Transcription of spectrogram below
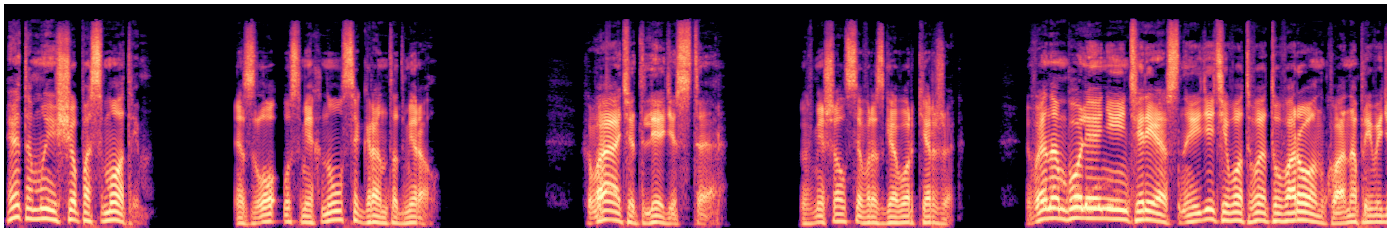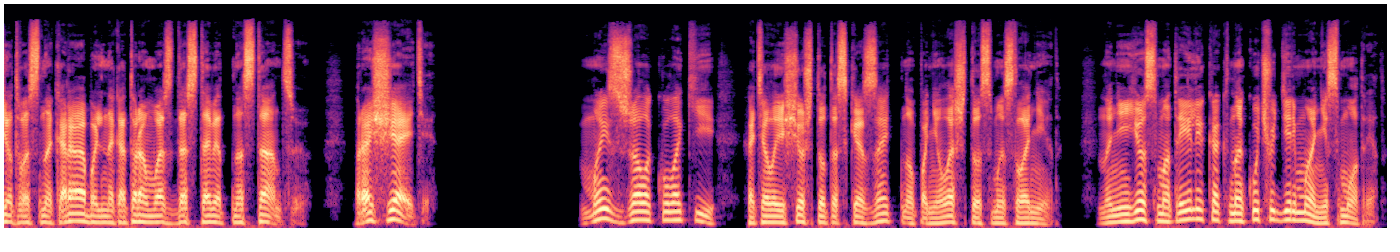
«Это мы еще посмотрим», — зло усмехнулся Грант-адмирал. «Хватит, леди Стар», — вмешался в разговор Кержак. «Вы нам более не интересны. Идите вот в эту воронку, она приведет вас на корабль, на котором вас доставят на станцию. Прощайте». Мэй сжала кулаки, хотела еще что-то сказать, но поняла, что смысла нет. На нее смотрели, как на кучу дерьма не смотрят.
